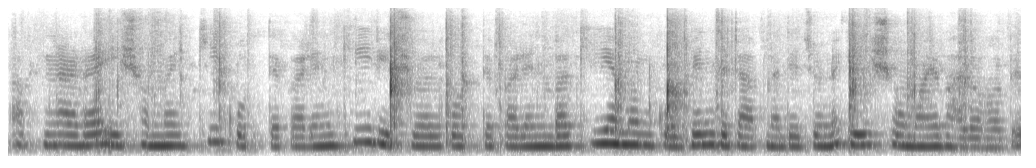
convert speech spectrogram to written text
আপনারা এই সময় কি করতে পারেন? কি রিচুয়াল করতে পারেন? বা কি এমন করবেন যেটা আপনাদের জন্য এই সময়ে ভালো হবে?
